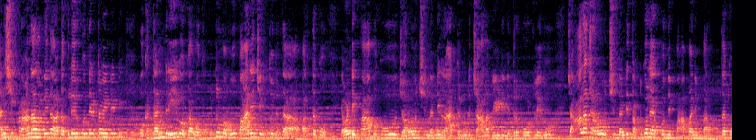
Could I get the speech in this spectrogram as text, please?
మనిషి ప్రాణాల మీద డబ్బులు ఏరుకొందినటం ఏంటండి? ఒక తండ్రి ఒక ఒక కుటుంబము భార్య చెబుతుంది భర్తకు ఏమండి పాపకు జ్వరం వచ్చిందండి రాత్రి నుండి చాలా వేడి నిద్రపోవట్లేదు చాలా జ్వరం వచ్చిందండి తట్టుకోలేకపోయింది పాప అని భర్తకు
